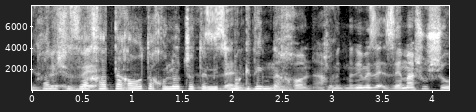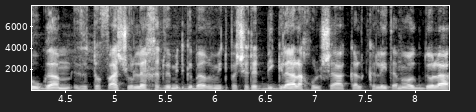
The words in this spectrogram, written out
נראה לי ו- שזה ו- אחת הרעות החולות שאתם זה- מתמקדים בהן. נכון, אנחנו כן. מתמקדים בזה. זה משהו שהוא גם, זו תופעה שהולכת ומתגברת ומתפשטת בגלל החולשה הכלכלית המאוד גדולה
